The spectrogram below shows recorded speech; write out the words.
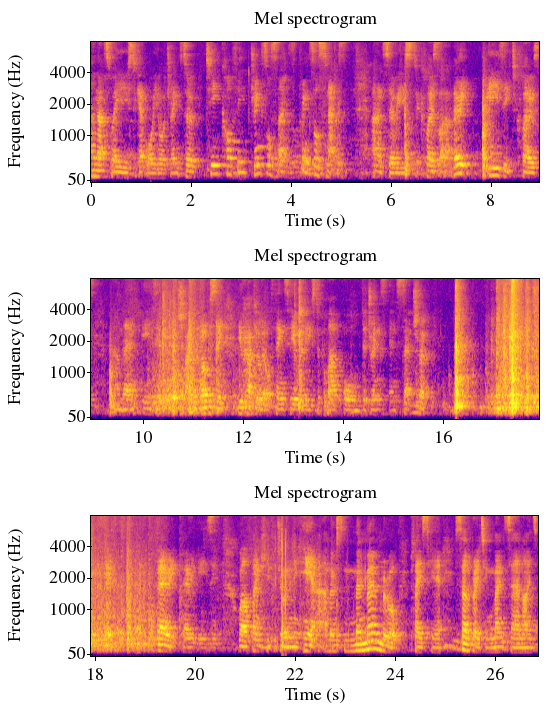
and that's where you used to get all your drinks. So tea, coffee, drinks or snacks, drinks or snacks. And so we used to close like that. Very easy to close and then easy to push back. And obviously you have your little things here where they used to pull out all the drinks, etc. Very, very easy. Well, thank you for joining me here at a most memorable place here, celebrating Manx Airlines.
